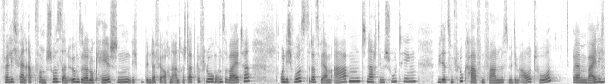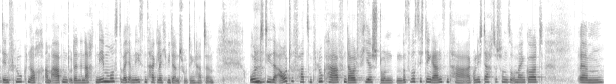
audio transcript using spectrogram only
völlig fernab vom Schuss an irgendeiner Location. Ich bin dafür auch in eine andere Stadt geflogen und so weiter. Und ich wusste, dass wir am Abend nach dem Shooting wieder zum Flughafen fahren müssen mit dem Auto, ähm, weil mhm. ich den Flug noch am Abend oder in der Nacht nehmen musste, weil ich am nächsten Tag gleich wieder ein Shooting hatte. Und mhm. diese Autofahrt zum Flughafen dauert vier Stunden. Das wusste ich den ganzen Tag. Und ich dachte schon so, oh mein Gott, ähm,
